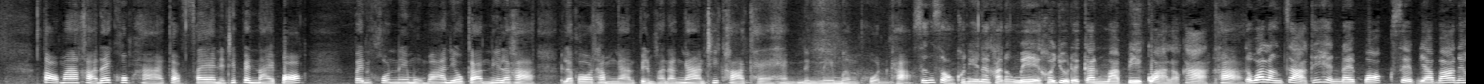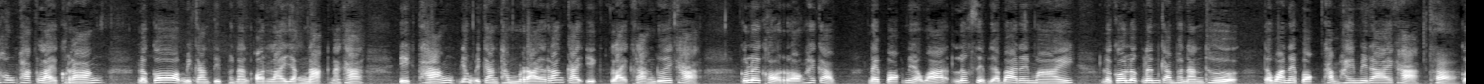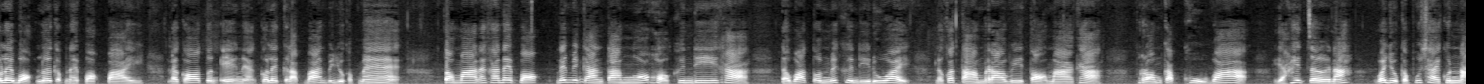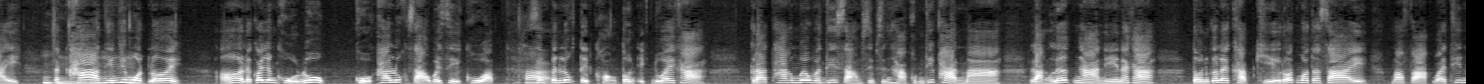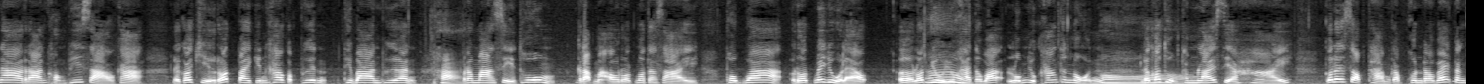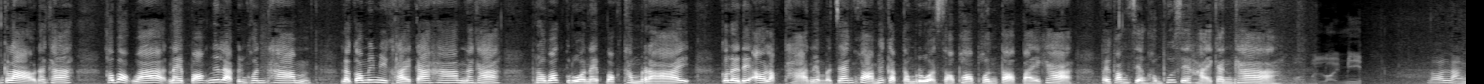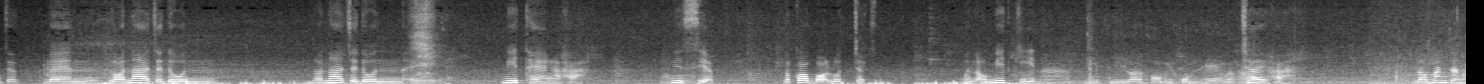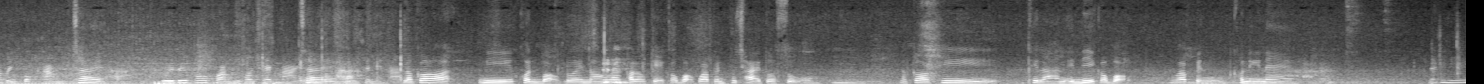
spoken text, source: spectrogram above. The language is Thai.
ต่อมาค่ะได้คบหากับแฟนเนี่ยที่เป็นนายป๊อก เป็นคนในหมู่บ้านเดียวกันนี่แหละค่ะ แล้วก็ทำงานเป็นพนักงานที่คาแคร์แห่งหนึ่งในเมืองพลค่ะ ซึ่งสองคนนี้นะคะน้องเมย์เขาอยู่ด้วยกันมาปีกว่าแล้วค่ะ ค่ะ แต่ว่าหลังจากที่เห็นนายป๊อกเสพยาบ้าในห้องพักหลายครั้ง แล้วก็มีการติดพนันออนไลน์อย่างหนักนะคะ อีกทั้งยังมีการทำร้ายร่างกายอีกหลายครั้งด้วยค่ะ ก็เลยขอร้องให้กับนายป๊อกเนี่ยว่าเลิกเสพยาบ้าได้ไหมแล้วก็เลิกเล่นการพนันเถอะ แต่ว่านายป๊อกทำให้ไม่ได้ค่ะค่ะ ก็เลยบอกเลิกกับนายป๊อกไป แล้วก็ตนเองเนี่ยก็เลยกลับบ้านไปอยู่กับแม่ ต่อมานะคะนายป๊อกได้มีการตามง้อขอคืนดีค่ะ แต่ว่าตนไม่คืนดีด้วย แล้วก็ตามราวีต่อมาค่ะ พร้อมกับขู่ว่าอย่าให้เจอนะ ว่าอยู่กับผู้ชายคนไหนอื้อหือจะฆ่าทิ้งให้หมดเลย เออ แล้วก็ยังขู่ลูกขู่ฆ่าลูกสาวไว้สี่ขวบค่ะซึ่งเป็นลูกติดของตนอีกด้วยค่ะ กระทั่งเมื่อวันที่ 30 สิงหาคมที่ผ่านมา หลังเลิกงานนี้นะคะ ตนก็เลยขับขี่รถมอเตอร์ไซค์มาฝากไว้ที่หน้าร้านของพี่สาวค่ะ แล้วก็ขี่รถไปกินข้าวกับเพื่อนที่บ้านเพื่อน ค่ะ ประมาณสี่ทุ่มกลับมาเอารถมอเตอร์ไซค์พบว่ารถไม่อยู่แล้ว เออรถอยู่อยู่ค่ะ แต่ว่าล้มอยู่ข้างถนนอ๋อแล้วก็ถูกทำร้ายเสียหาย ก็เลยสอบถามกับคนระแวกดังกล่าวนะคะ เขาบอกว่านายป๊อกนี่แหละเป็นคนทำแล้วก็ไม่มีใครกล้าห้ามนะคะ เพราะว่ากลัวนายป๊อกทำร้าย ก็เลยได้เอาหลักฐานเนี่ยมาแจ้งความให้กับตำรวจสพพลต่อไปค่ะ ไปฟังเสียงของผู้เสียหายกันค่ะล้อหลังจะแบนล้อหน้าจะโดนล้อหน้าจะโดนไอ้มีดแทงอะค่ะมีดเสียบ แล้วก็เบาะรถจะเห มือนเอามีดกรีดหน้ามีมีรอยของมีคมแทงเหรอคะใช่ค่ะ เรามั่นใจว่าเป็นป๊อกทใช่ค่ะำด้วยด้วยข้อความที่เขาแชทมาใช่ประมาณค่ะ นี้ใช่ไหมคะแล้วก็มีคนบอกด้วยน้องร้านคาราโอเกะก็บอกว่าเป็นผู้ชายตัวสูง อืมแล้วก็พี่ที่ร้านอินดี้ก็บอกว่าเป็นคนนี้แน่ค่ะ ค่ะและทีนี้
